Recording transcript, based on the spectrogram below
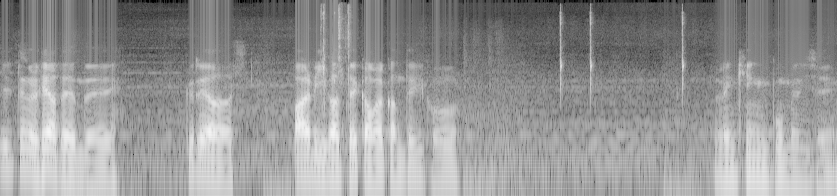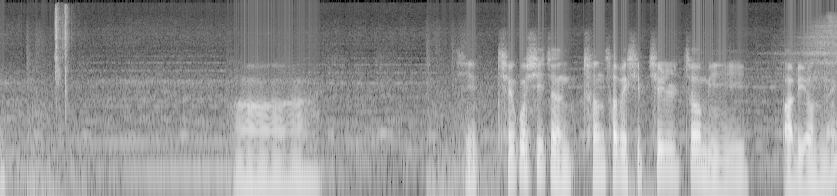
1등을 해야 되는데 그래야 파리가 될까 말까인데 이거. 랭킹 보면 이제 아 시- 최고 시즌 1417점이 파리였네?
